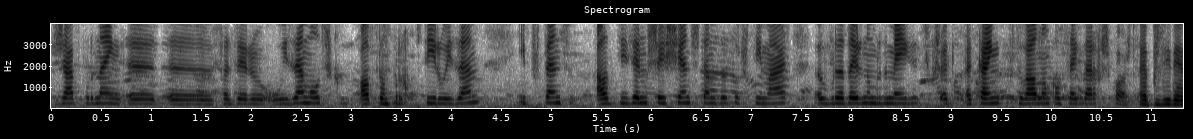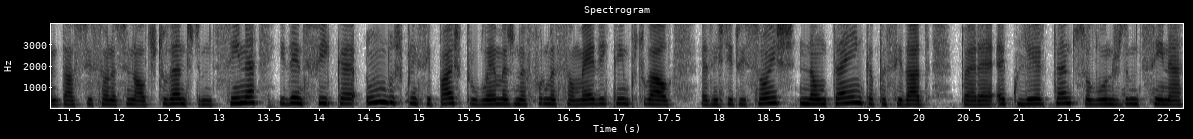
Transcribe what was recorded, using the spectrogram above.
já por nem uh, fazer o exame, outros que optam por repetir o exame e, portanto, ao dizermos 600, estamos a subestimar o verdadeiro número de médicos a, a quem Portugal não consegue dar resposta. A Presidente da Associação Nacional de Estudantes de Medicina identifica um dos principais problemas na formação médica em Portugal. As instituições não têm capacidade para acolher tantos alunos de medicina.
